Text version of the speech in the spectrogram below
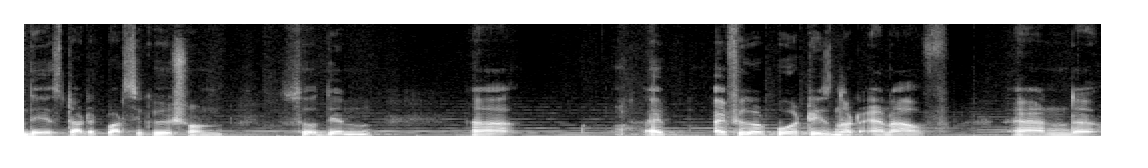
they started persecution. So then uh, I, I figured poetry is not enough. And uh,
